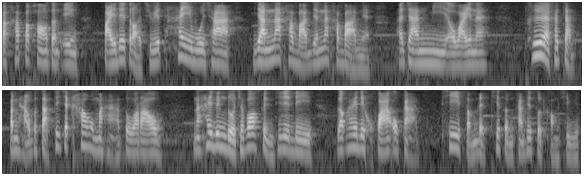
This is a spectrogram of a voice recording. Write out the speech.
ประคับประคองตนเอง ไปได้ตลอดชีวิตให้บูชายันนาคบาทยันนาคบาทเนี่ยอาจารย์มีเอาไว้นะ เพื่อขจัดปัญหาอุปสรรคที่จะเข้ามาหาตัวเรานะให้ดึงดูดเฉพาะสิ่งที่ดีๆ แล้วก็ให้ได้คว้าโอกาสที่สำเร็จที่สำคัญที่สุดของชีวิต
